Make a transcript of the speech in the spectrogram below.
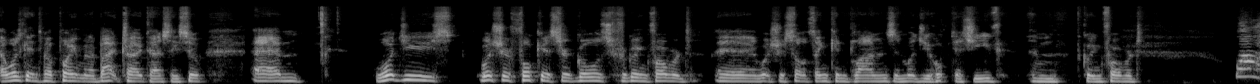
I was getting to my point when I backtracked actually. So, um, what do you what's your focus or goals for going forward? Uh, what's your sort of thinking plans, and what do you hope to achieve um, going forward? Well,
